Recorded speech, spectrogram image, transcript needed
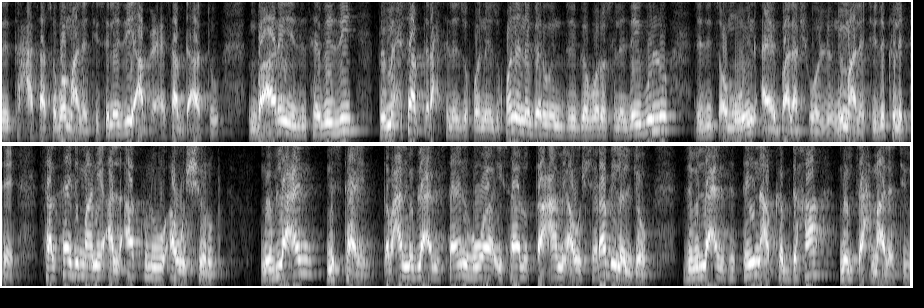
ዝተሓሳሰቦ ማለት እዩ ስለዚ ኣብ ሕሳብ ድኣቱ እምበኣረይ እዚ ሰብ እዚ ብምሕሳብ ጥራሕ ስለ ዝኾነ ዝኾነ ነገር እውን ዝገበሮ ስለ ዘይብሉ እዚ ጾም እውን ኣየባላሽወሉን እዩ ማለት እዩ እዚ ክልተ ሳልሳይ ድማ ኣልኣክሉ ኣው ሽሩብ ምብላዕን ምስታይን፣ ጠብዓን ምብላዕን ምስታይን ሁወ ኢሳሉ ኣጣዓሚ ኣው ኣሸራብ ኢለል ጆፍ፣ ዝብላዕን ዝስተይን ኣብ ከብድኻ ምብጻሕ ማለት እዩ።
